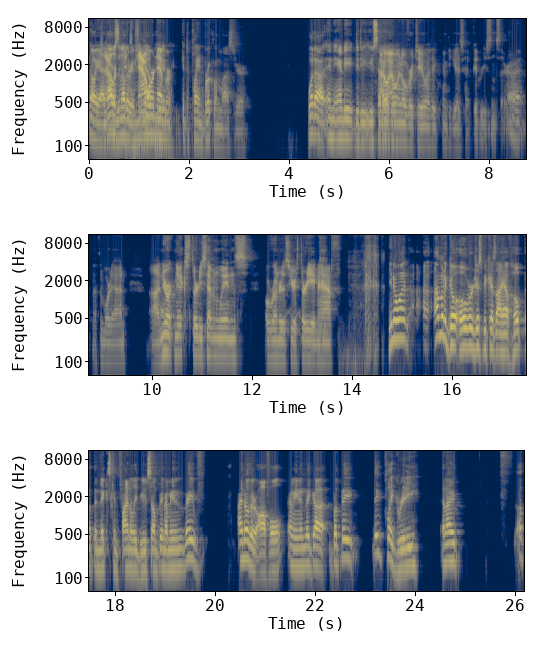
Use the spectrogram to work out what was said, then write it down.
Oh yeah, that was another issue. now Yeah, or never. Get to play in Brooklyn last year. What uh and Andy, did you you said I, over? I went over too. I think I think you guys have good reasons there. All right. Nothing more to add. Uh, New York Knicks, 37 wins. Over under this year is 38 and a half. You know what? I, I'm going to go over just because I have hope that the Knicks can finally do something. I mean, they've, I know they're awful. I mean, and they got, but they they play gritty, and I, a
